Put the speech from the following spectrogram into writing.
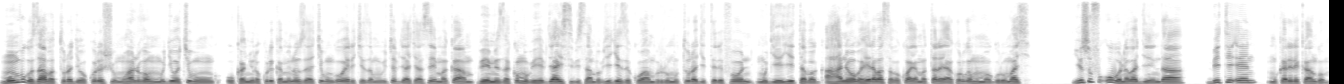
Mu mvugo z'abaturage bakoresha uyu muhanda uva mu mujyi wa kibungo ukanyura kuri kaminuza ya kibungo werekeza mu bice bya cya semakamba bemeza ko mu bihe byahise ibisambo byigeze kuwamburira umuturage telefoni mu gihe yitabaga. Aha ni ho bahera basaba ko aya matara yakorwa mu maguru mashya. Yusufu ubona bagenda btn mu karere ka ngoma.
